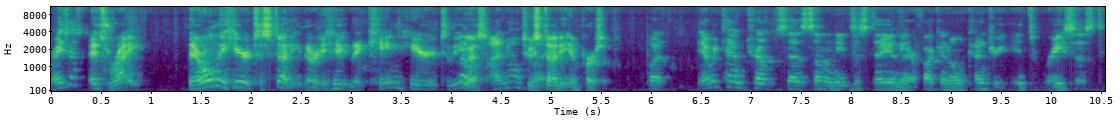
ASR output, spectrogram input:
Racist. it's right. They're only here to study. They're they came here to the No, U.S. Know. to but study in person. But every time Trump says someone needs to stay in their fucking own country, it's racist.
